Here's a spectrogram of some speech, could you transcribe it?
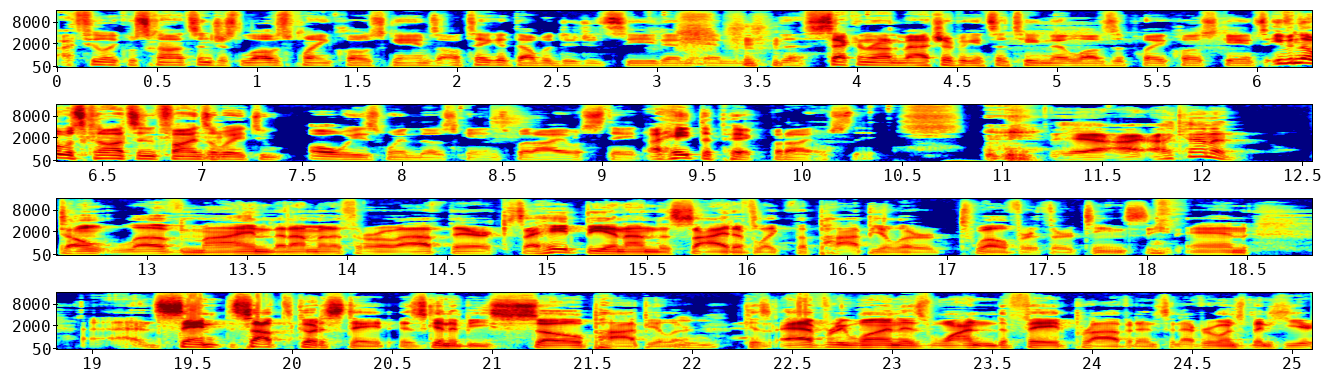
I feel like Wisconsin just loves playing close games. I'll take a double digit seed and, and the second round matchup against a team that loves to play close games. Even though Wisconsin finds a way to always win those games, but Iowa State. I hate the pick, but Iowa State. yeah, I, I kind of don't love mine that I'm going to throw out there because I hate being on the side of like the popular 12 or 13 seed. And San, South Dakota State is going to be so popular because mm-hmm. everyone is wanting to fade Providence, and everyone's been here.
